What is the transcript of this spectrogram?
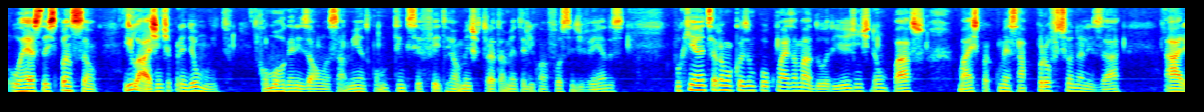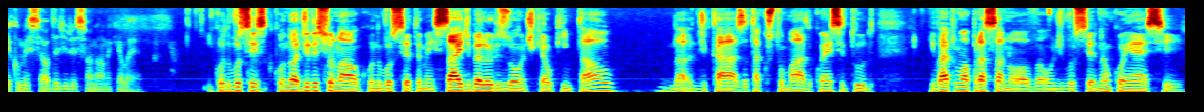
o resto da expansão. E lá a gente aprendeu muito. Como organizar um lançamento, como tem que ser feito realmente o tratamento ali com a força de vendas. Porque antes era uma coisa um pouco mais amadora. E aí a gente deu um passo mais para começar a profissionalizar a área comercial da direcional naquela época. E quando vocês, quando a direcional, quando você também sai de Belo Horizonte, que é o quintal da, de casa, está acostumado, conhece tudo, e vai para uma praça nova onde você não conhece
